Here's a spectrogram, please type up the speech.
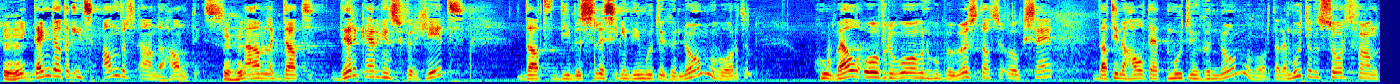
Mhm. Ik denk dat er iets anders aan de hand is. Mhm. Namelijk dat Dirk ergens vergeet dat die beslissingen die moeten genomen worden, hoe wel overwogen, hoe bewust dat ze ook zijn, dat die nog altijd moeten genomen worden. Er moet een soort van,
